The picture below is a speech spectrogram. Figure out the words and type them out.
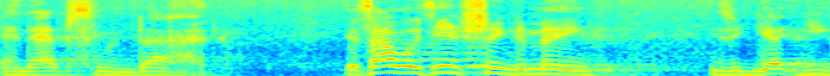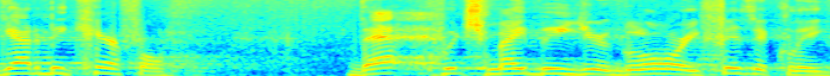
and Absalom died. It's always interesting to me is you got, you got to be careful. That which may be your glory physically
